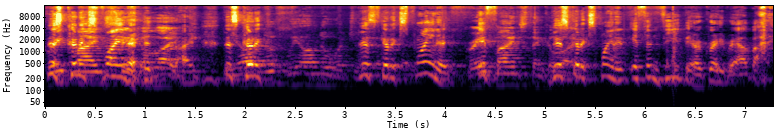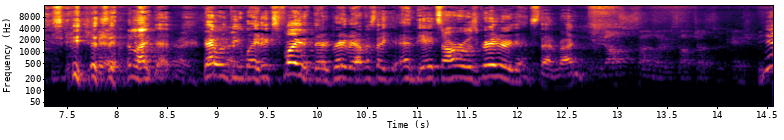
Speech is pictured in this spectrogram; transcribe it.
this could explain it. Right? This We could. all ex- knew- We all knew what you This could explain it. Great if- minds think This could explain it if indeed they are great rabbis. like that. Right, That would be way to explain it. They're great rabbis, they, and the HR was greater against them, right? It also sounds like a self-justification. Yeah,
